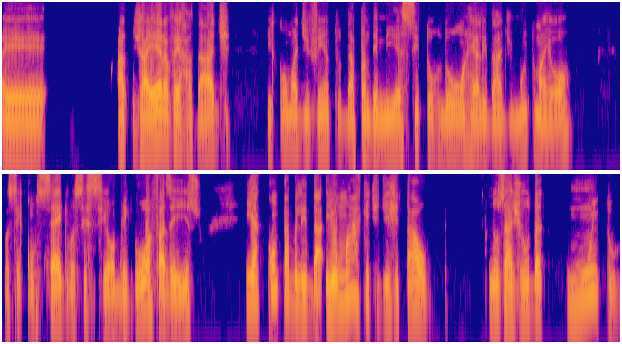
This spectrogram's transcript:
é, já era verdade e com o advento da pandemia se tornou uma realidade muito maior. Você consegue, você se obrigou a fazer isso e a contabilidade e o marketing digital nos ajuda muito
